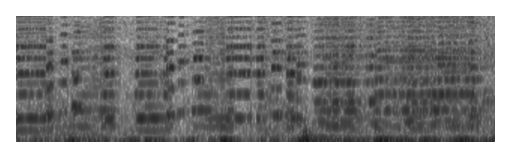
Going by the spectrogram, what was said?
Thank you.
